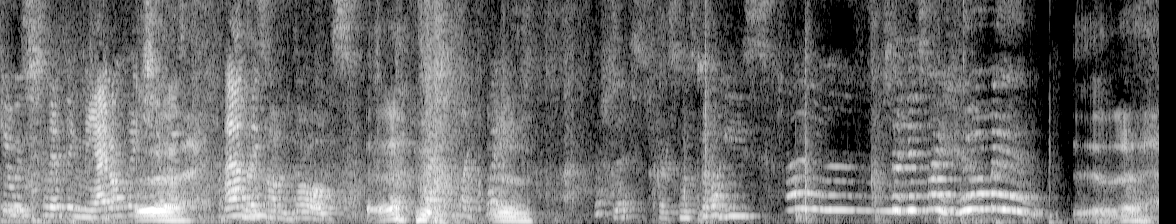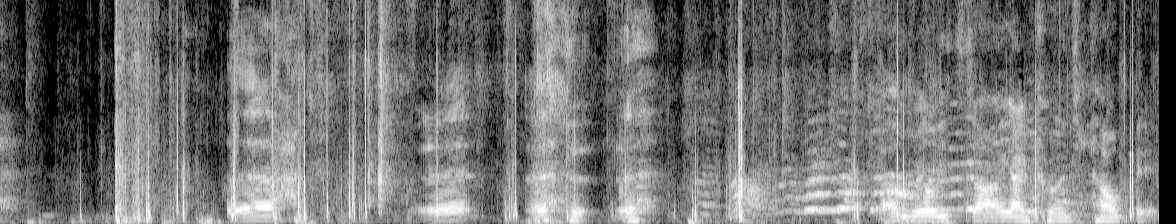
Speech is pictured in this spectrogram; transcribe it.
She was sniffing me. I don't think she uh, was. Ugh. I don't think. That's not the dogs. Ugh. I was like, wait, Ugh. what's this? Christmas doggies. She's like, it's my human. I'm really sorry I couldn't help it.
